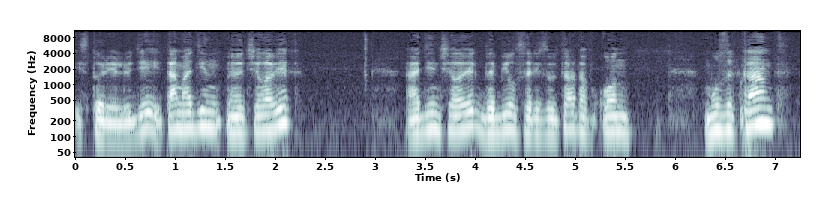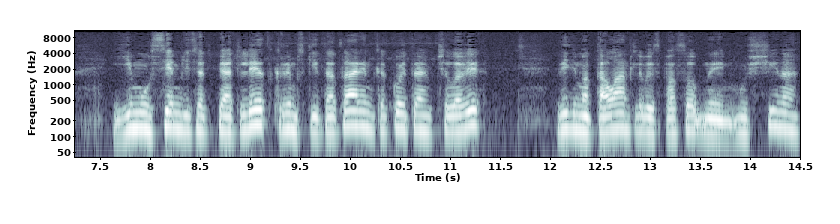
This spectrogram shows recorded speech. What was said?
история людей. Там один э, человек, один человек добился результатов. Он музыкант, ему 75 лет, крымский татарин, какой-то человек, видимо, талантливый, способный мужчина.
